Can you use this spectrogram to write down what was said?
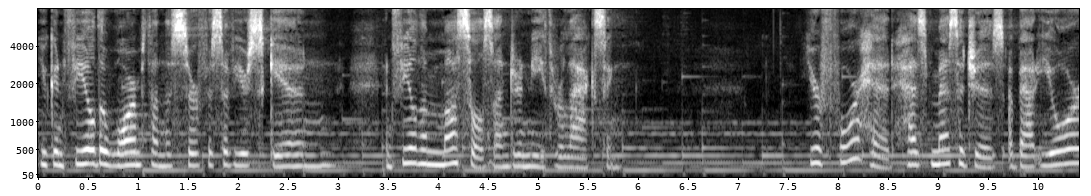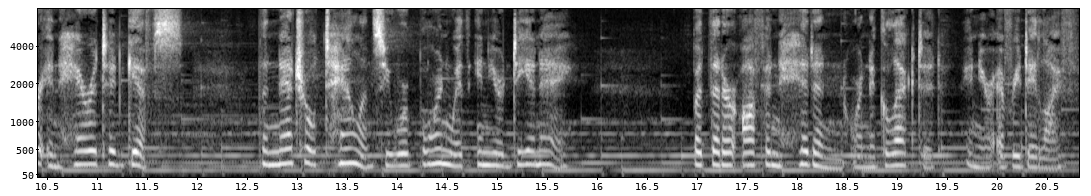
You can feel the warmth on the surface of your skin and feel the muscles underneath relaxing. Your forehead has messages about your inherited gifts, the natural talents you were born with in your DNA, but that are often hidden or neglected in your everyday life.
